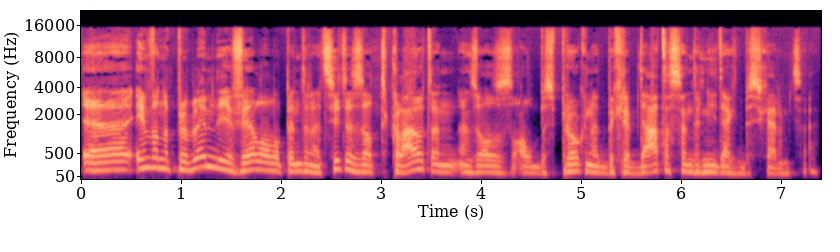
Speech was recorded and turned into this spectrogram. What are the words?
uh, een van de problemen die je veelal op internet ziet, is dat cloud en, en zoals al besproken, het begrip datacenter niet echt beschermd zijn.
